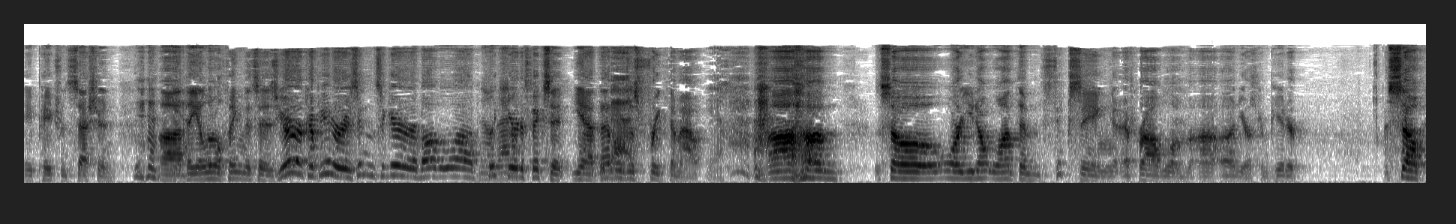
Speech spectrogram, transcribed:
a, a patron session, uh, they a little thing that says your computer is insecure, blah blah blah. No, Click here to fix it. Yeah, that'll that'll bad. just freak them out. yeah. um, so, or you don't want them fixing a problem uh, on your computer. So,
